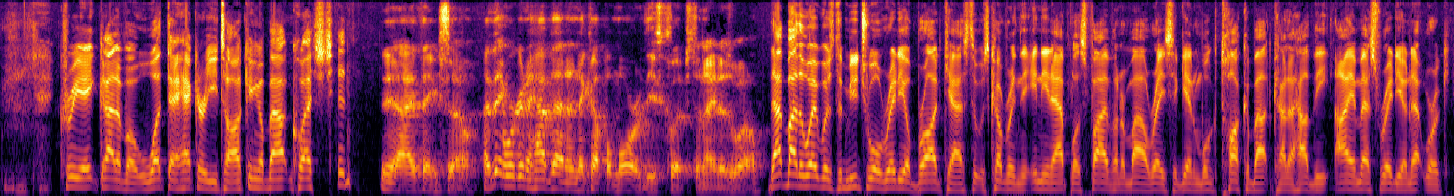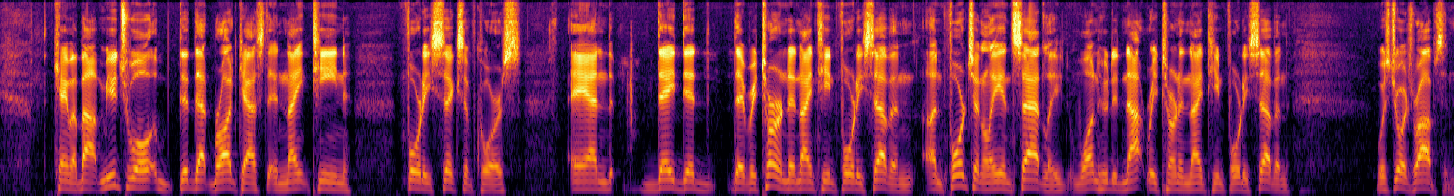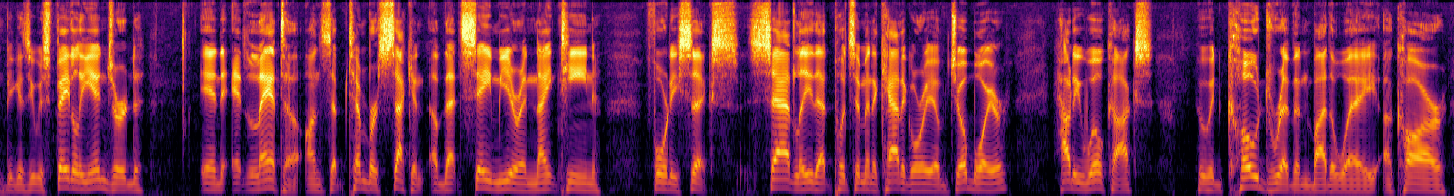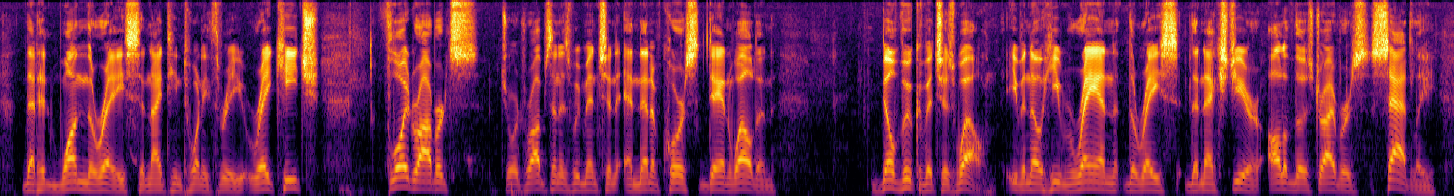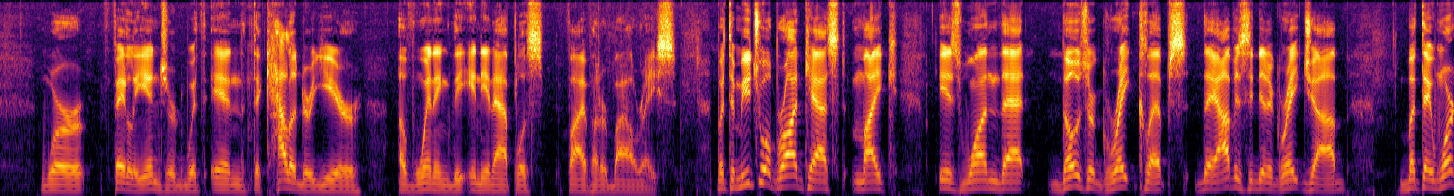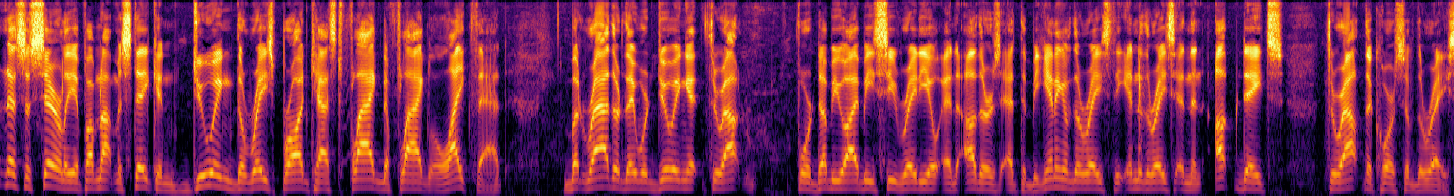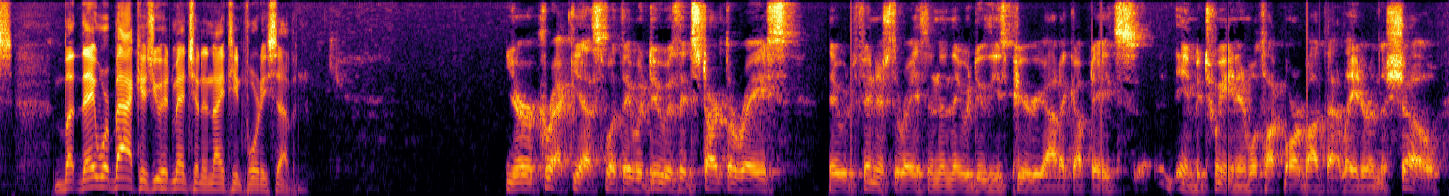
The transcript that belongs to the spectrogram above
create kind of a "what the heck are you talking about?" question? Yeah, I think so. I think we're going to have that in a couple more of these clips tonight as well. That, by the way, was the Mutual Radio broadcast that was covering the Indianapolis 500 mile race. Again, we'll talk about kind of how the IMS radio network came about. Mutual did that broadcast in 1946, of course, and they did they returned in 1947. Unfortunately and sadly, one who did not return in 1947 was George Robson because he was fatally injured in Atlanta on September 2nd of that same year in 1946. Sadly, that puts him in a category of Joe Boyer, Howdy Wilcox, who had co driven, by the way, a car that had won the race in 1923, Ray Keech, Floyd Roberts, George Robson, as we mentioned, and then, of course, Dan Wheldon. Bill Vukovich as well, even though he ran the race the next year. All of those drivers, sadly, were fatally injured within the calendar year of winning the Indianapolis 500 mile race. But the mutual broadcast, Mike, is one that those are great clips. They obviously did a great job, but they weren't necessarily, if I'm not mistaken, doing the race broadcast flag to flag like that, but rather they were doing it throughout for WIBC radio and others at the beginning of the race, the end of the race, and then updates throughout the course of the race. But they were back, as you had mentioned, in 1947. You're correct. Yes. What they would do is they'd start the race, they would finish the race, and then they would do these periodic updates in between. And we'll talk more about that later in the show.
